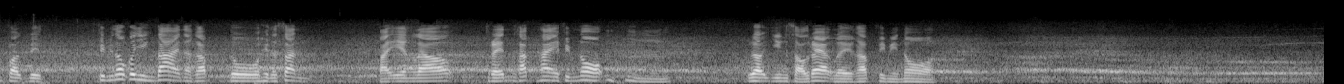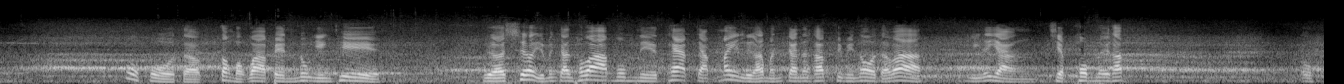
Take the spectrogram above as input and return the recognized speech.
มฟอร์ดบิดฟิมิโนก็ยิงได้นะครับ ดูเฮนเดอร์สันไปเองแล้ว เทรนต์ครับให้ฟิมิโนเลือกยิงเสาแรกเลยครับฟิมิโนโอ้โห แต่ต้องบอกว่าเป็นลูกยิงที่เหลือเชื่ออยู่เหมือนกันเพราะว่ามุมนี่แทบจะไม่เหลือเหมือนกันนะครับฟิมิโนแต่ว่ายิงได้อย่างเฉียบคมเลยครับ โอ้โห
